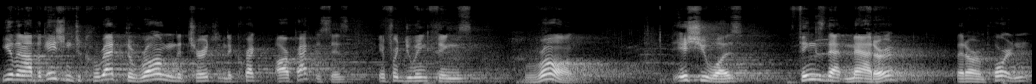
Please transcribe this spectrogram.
You have an obligation to correct the wrong in the church and to correct our practices if we're doing things wrong. The issue was things that matter, that are important,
